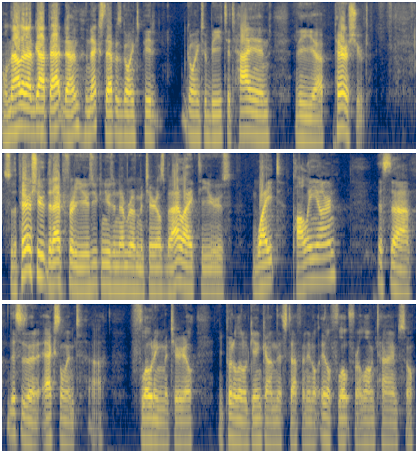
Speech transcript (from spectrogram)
well now that I've got that done, the next step is going to be going to be to tie in the uh, parachute. So the parachute that I prefer to use, you can use a number of materials, but I like to use white poly yarn. This, uh, this is an excellent uh, floating material. You put a little gink on this stuff and it'll, it'll float for a long time. So,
